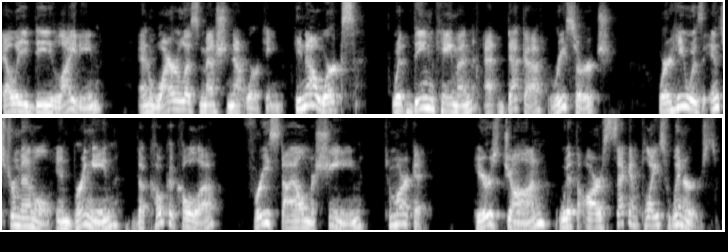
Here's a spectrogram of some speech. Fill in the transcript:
LED lighting, and wireless mesh networking. He now works with Dean Kamen at DEKA Research, where he was instrumental in bringing the Coca Cola freestyle machine to market. Here's John with our second place winners.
